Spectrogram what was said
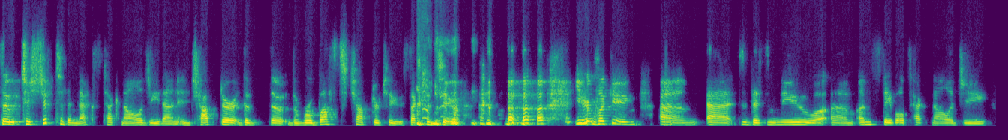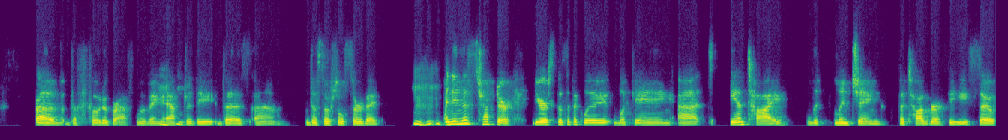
so to shift to the next technology then in chapter the the, the robust chapter two section two you're looking um, at this new um, unstable technology of the photograph moving mm-hmm. after the the um, the social survey mm-hmm. and in this chapter you're specifically looking at anti lynching photography. So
